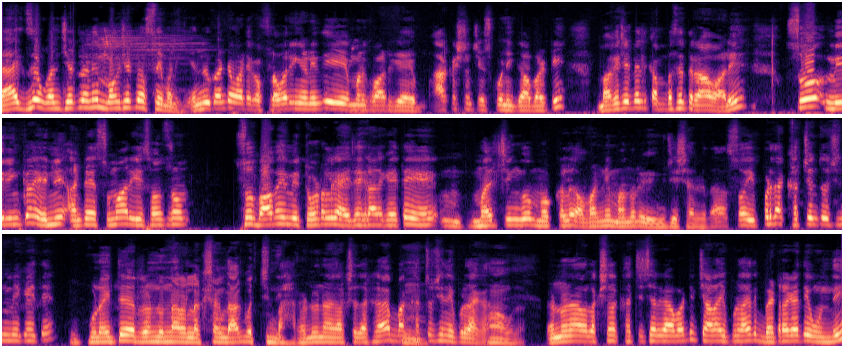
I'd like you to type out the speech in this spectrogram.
మాక్సిమం వన్ చెట్లు అనేది మగ చెట్లు వస్తాయి మనకి. ఎందుకంటే వాటి యొక్క ఫ్లవరింగ్ అనేది మనకి వాటికి ఆకర్షణ చేసుకోనికి కాబట్టి మగ చెట్లు అయితే కంపల్సరీ రావాలి. సో మీరు ఇంకా ఎన్ని అంటే సుమారు ఈ సంవత్సరం సో బాబాయ్ మీరు టోటల్గా ఐదు ఎకరాలకి అయితే మల్చింగ్ మొక్కలు అవన్నీ మందులు యూజ్ చేశారు కదా. సో ఇప్పటిదాకా ఖర్చు ఎంత వచ్చింది మీకైతే? ఇప్పుడైతే రెండున్నర లక్షల దాకా వచ్చింది. రెండున్నర లక్షల దాకా బాగా. ఖర్చు వచ్చింది ఇప్పుడు దాకా. రెండున్నర లక్షలు ఖర్చు ఇచ్చారు కాబట్టి చాలా ఇప్పుడు అయితే బెటర్గా అయితే ఉంది.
